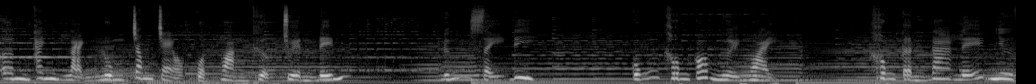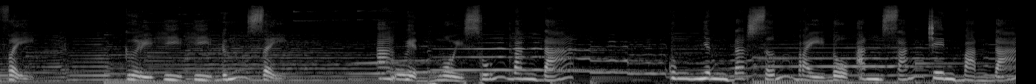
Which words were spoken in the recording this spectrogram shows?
Âm thanh lạnh lùng trong trẻo của hoàng thượng truyền đến. Đứng dậy đi. Cũng không có người ngoài. Không cần đa lễ như vậy. Cười hì hì đứng dậy. A huyện ngồi xuống băng đá. Cung nhân đã sớm bày đồ ăn sáng trên bàn đá.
